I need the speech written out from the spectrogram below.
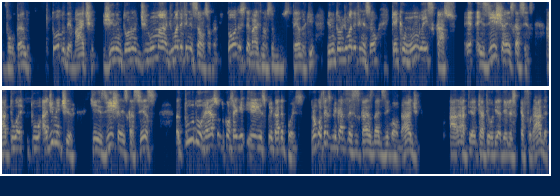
voltando, que todo debate gira em torno de uma, de uma definição, só para mim. Todo esse debate que nós estamos tendo aqui gira em torno de uma definição que é que o mundo é escasso. É, existe a escassez. A tu, tu admitir que existe a escassez Tudo o resto tu consegue explicar depois. Tu não consegue explicar nesses casos da desigualdade, a, a, que a teoria deles é furada,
